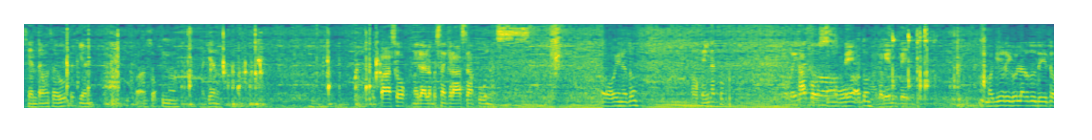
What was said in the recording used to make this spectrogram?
center mo sa utot yan. Pasok na. Ayan. Pagpasok, may lalabas na grasa, punas. Okay na to. Okay na to. Okay to. Tapos. Nakuha to. Ah, Lagay mo bell. Maging regular to dito.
